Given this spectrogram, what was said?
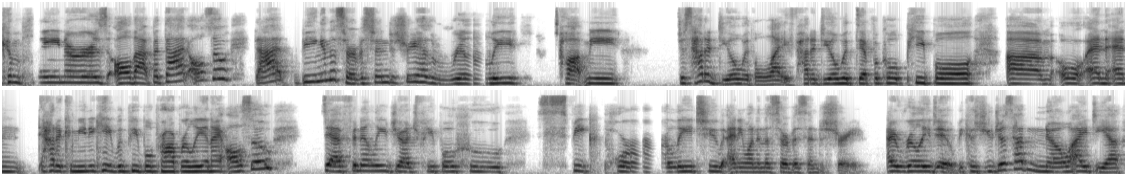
complainers, all that. But that also, that being in the service industry has really taught me just how to deal with life, how to deal with difficult people, um, or, and and how to communicate with people properly. And I also definitely judge people who speak poorly to anyone in the service industry. I really do because you just have no idea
